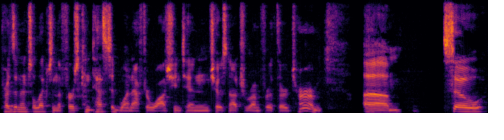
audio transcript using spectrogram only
presidential election, the first contested one after Washington chose not to run for a third term. Um, so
